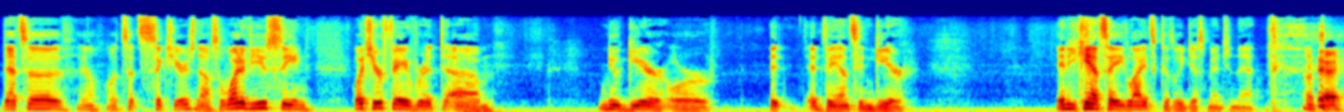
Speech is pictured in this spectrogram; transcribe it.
that's a you know what's that six years now. So what have you seen? What's your favorite um, new gear or it, advance in gear? And you can't say lights because we just mentioned that. Okay.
